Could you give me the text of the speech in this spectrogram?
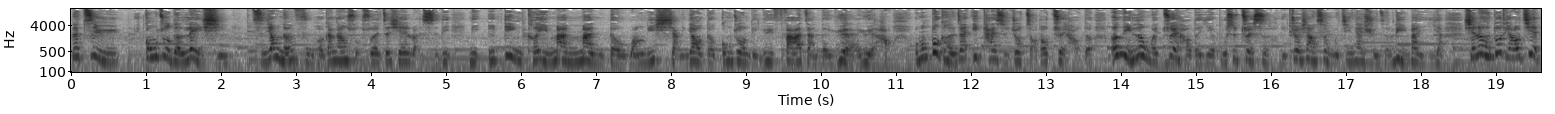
那至于工作的类型，只要能符合刚刚所说的这些软实力，你一定可以慢慢的往你想要的工作领域发展的越来越好。我们不可能在一开始就找到最好的，而你认为最好的也不是最适合你。就像是我们今天选择另一半一样，写了很多条件，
